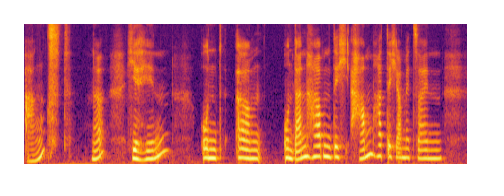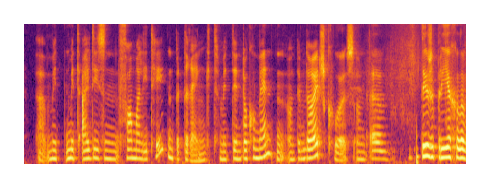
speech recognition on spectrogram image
Angst ne, hierhin und, ähm, und dann haben dich, Hamm hat dich ja mit seinen äh, mit, mit all diesen Formalitäten bedrängt, mit den Dokumenten und dem Deutschkurs. Und Эм, Ты же приехала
